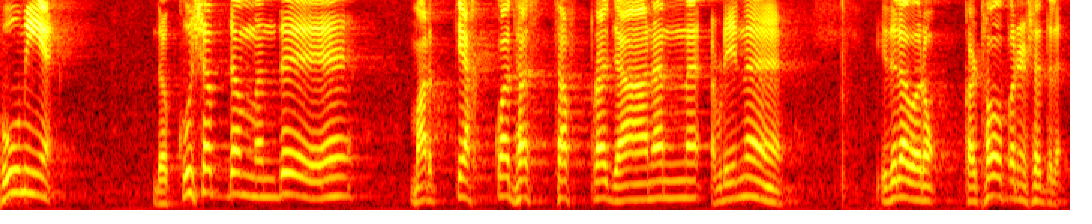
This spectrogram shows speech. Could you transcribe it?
பூமியை இந்த குசப்தம் வந்து மர்த்தியக்வதஸ்த பிரஜானன் அப்படின்னு இதில் வரும் கட்டோபனிஷத்தில்.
